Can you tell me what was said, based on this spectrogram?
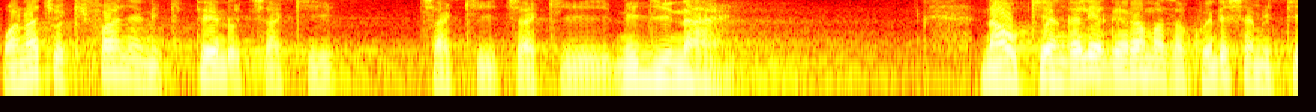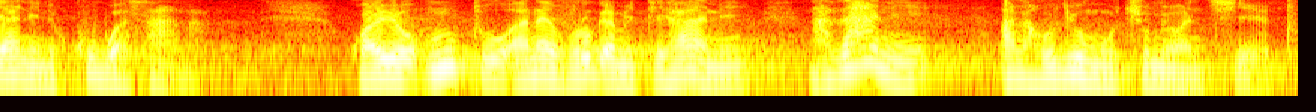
Wanachokifanya ni kitendo cha ni jinai, na ukiangalia gharama za kuendesha mitihani ni kubwa sana. Kwa hiyo mtu anayevuruga mitihani nadhani anahujumu uchumi wa nchi yetu.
